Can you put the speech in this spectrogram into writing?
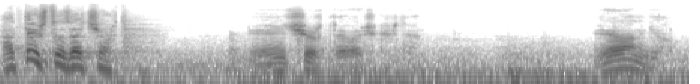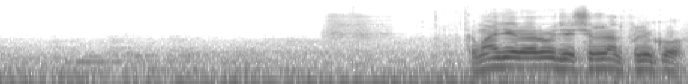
А ты что за черт? Я не черт, товарищ капитан. Я ангел. Командир орудия сержант Поляков.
